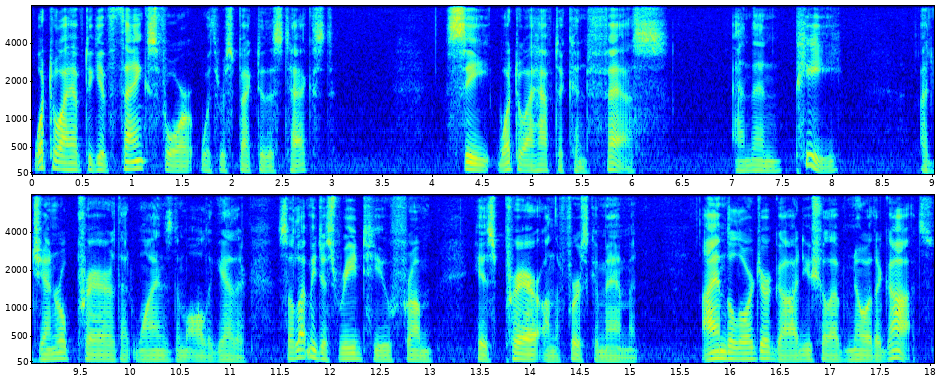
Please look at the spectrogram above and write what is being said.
what do I have to give thanks for with respect to this text? C, what do I have to confess? And then P, a general prayer that winds them all together. So let me just read to you from his prayer on the first commandment. I am the Lord your God, you shall have no other gods.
